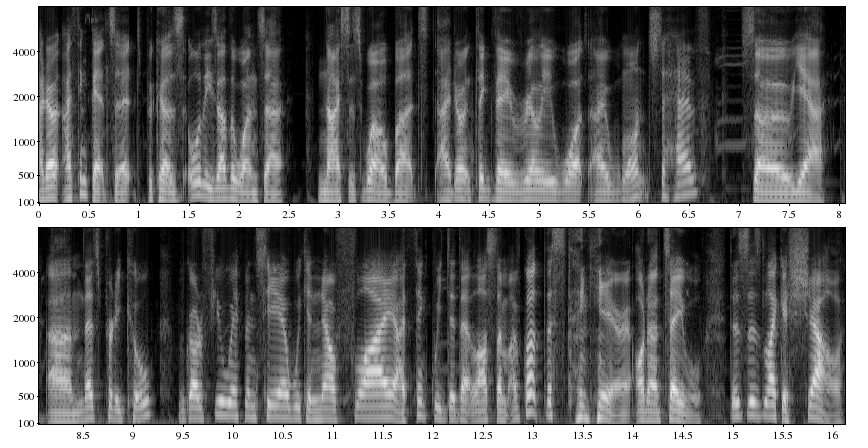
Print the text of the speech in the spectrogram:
I don't, I think that's it, because all these other ones are nice as well, but I don't think they're really what I want to have. So, yeah. Um, that's pretty cool. We've got a few weapons here. We can now fly. I think we did that last time. I've got this thing here on our table. This is like a shell.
